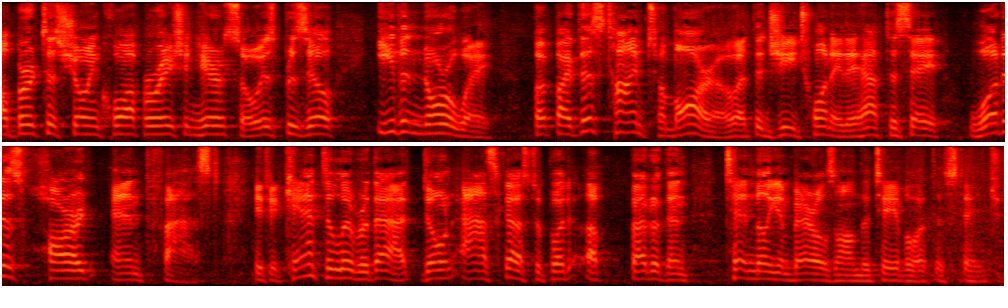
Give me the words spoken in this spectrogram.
Alberta's showing cooperation here, so is Brazil, even Norway. But by this time tomorrow at the G20, they have to say what is hard and fast. If you can't deliver that, don't ask us to put up better than 10 million barrels on the table at this stage.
